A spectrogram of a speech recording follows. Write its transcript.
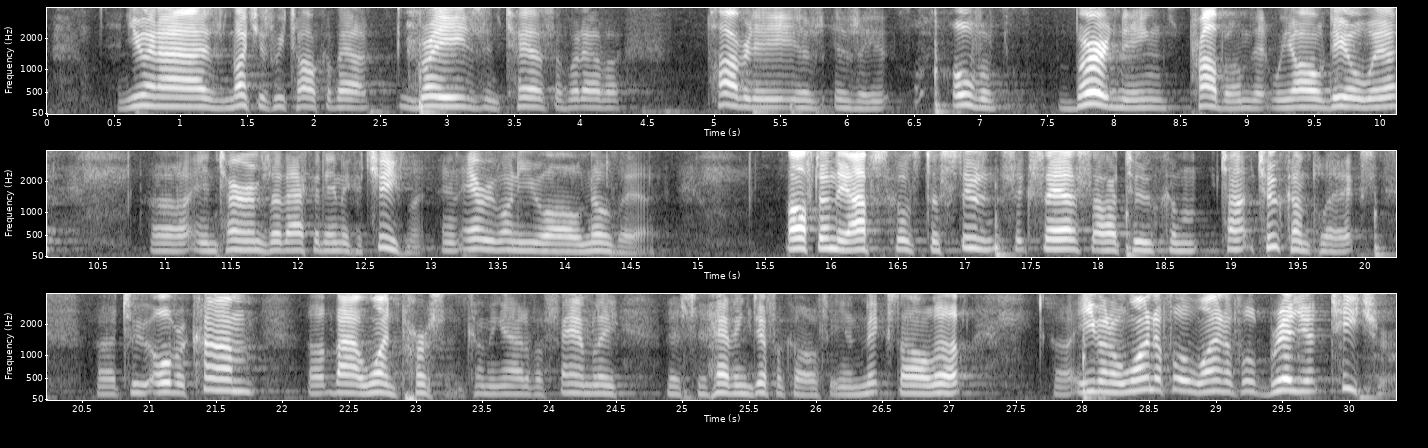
And you and I, as much as we talk about grades and tests or whatever, poverty is, is a overburdening problem that we all deal with uh, in terms of academic achievement. And every one of you all know that. Often the obstacles to student success are too, com too complex uh, to overcome uh, by one person coming out of a family that's having difficulty and mixed all up. Uh, even a wonderful, wonderful, brilliant teacher,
